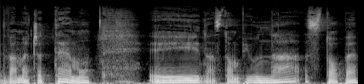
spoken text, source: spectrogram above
dwa mecze temu nastąpił na stopę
